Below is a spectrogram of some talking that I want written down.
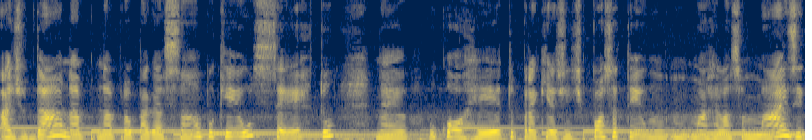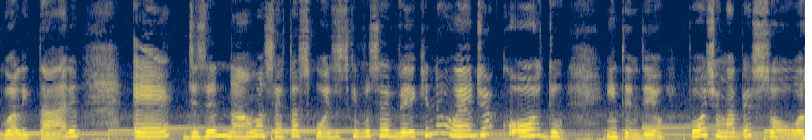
ajudar na, na propagação, porque o certo, né, o correto para que a gente possa ter um, uma relação mais igualitária é dizer não a certas coisas que você vê que não é de acordo, entendeu? Poxa, uma pessoa,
